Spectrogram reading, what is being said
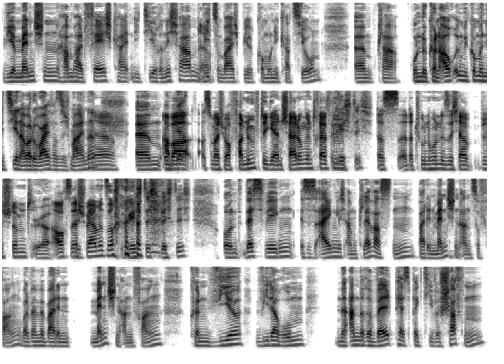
wir Menschen haben halt Fähigkeiten, die Tiere nicht haben, ja. wie zum Beispiel Kommunikation. Ähm, klar, Hunde können auch irgendwie kommunizieren, aber du weißt, was ich meine. Ja, ja. Ähm, aber der, zum Beispiel auch vernünftige Entscheidungen treffen. Richtig. Das, äh, da tun Hunde sich ja bestimmt auch sehr schwer mit so. Richtig, richtig. Und deswegen ist es eigentlich am cleversten, bei den Menschen anzufangen, weil wenn wir bei den Menschen anfangen, können wir wiederum eine andere Weltperspektive schaffen,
